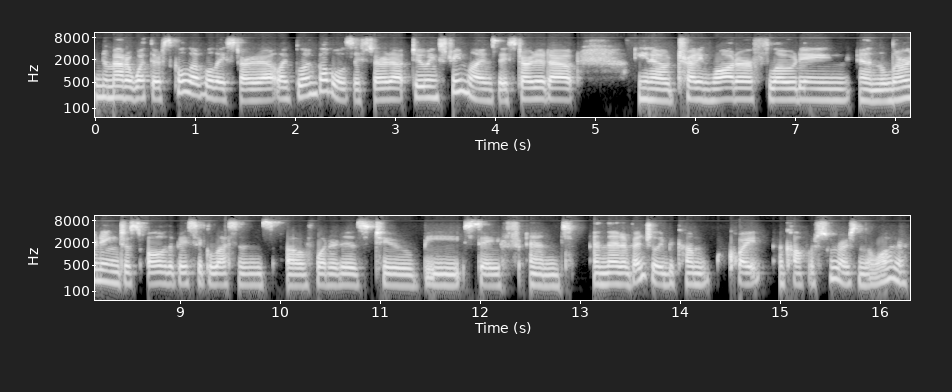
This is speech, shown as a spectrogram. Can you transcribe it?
no matter what their skill level, they started out like blowing bubbles. They started out doing streamlines. They started out you know, treading water, floating, and learning just all of the basic lessons of what it is to be safe and and then eventually become quite accomplished swimmers in the water.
